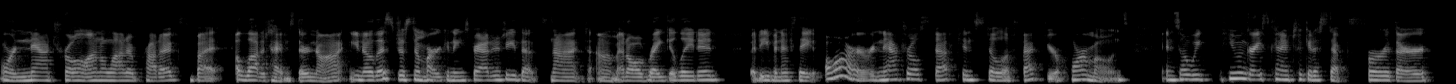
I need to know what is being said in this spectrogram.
or natural on a lot of products, but a lot of times they're not. You know, that's just a marketing strategy that's not um, at all regulated. But even if they are, natural stuff can still affect your hormones. And so we, Hugh and Grace kind of took it a step further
